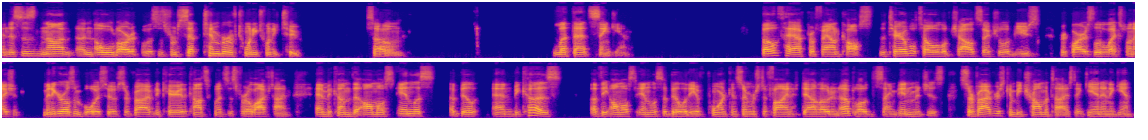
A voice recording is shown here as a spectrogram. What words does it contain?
And this is not an old article. This is from September of 2022. So let that sink in. Both have profound costs. The terrible toll of child sexual abuse requires little explanation. Many girls and boys who have survived and carry the consequences for a lifetime and become the almost endless ability, and because of the almost endless ability of porn consumers to find, download, and upload the same images, survivors can be traumatized again and again.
